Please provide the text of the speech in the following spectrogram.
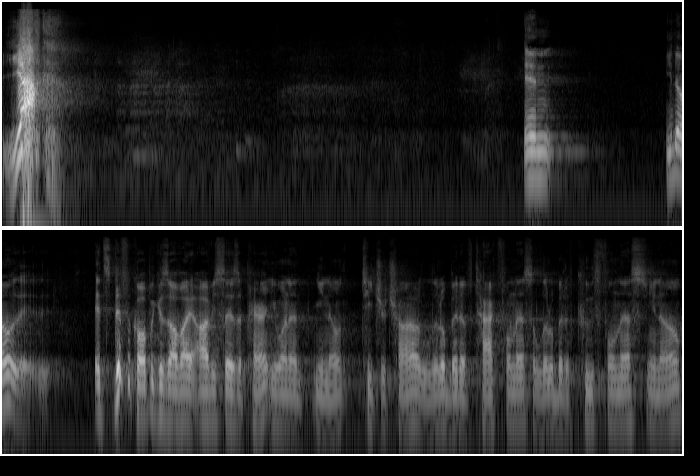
Yuck! And, you know, it's difficult because obviously as a parent you want to, you know, teach your child a little bit of tactfulness, a little bit of couthfulness, you know,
